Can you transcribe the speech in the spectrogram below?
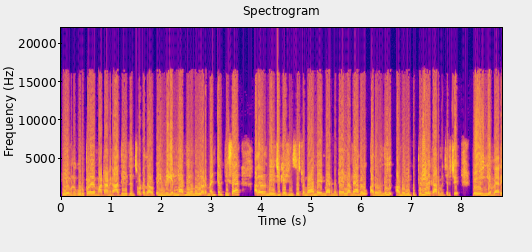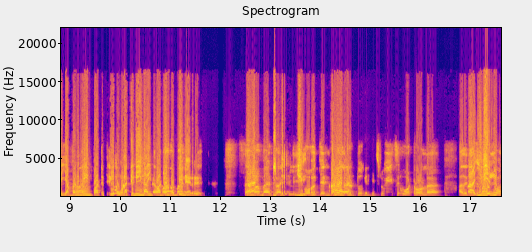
இல்ல இவனுக்கு உருப்படவே மாட்டானுங்க அது இதுன்னு சொல்றதாகட்டும் இவனுக்கு எல்லாருமே இவங்களோட மென்டல் பீஸ அதாவது இந்த எஜுகேஷன் சிஸ்டமோ அந்த என்வாயர்மெண்டோ எல்லாமே அதை அதை வந்து அவங்களுக்கு புரிய வைக்க ஆரம்பிச்சிருச்சு. டேய் இங்க வேற எவனுமே இம்பார்ட்டன்ட் இல்ல உனக்கு நீதான் இம்பார்ட்டன்ட் அப்படின்னு. செம இது- ஆக்சுவலி இப்போ ஜென்ரலா. எல்லாரும் கிட்ஸ் டூ கிட்ஸ் ஓட்டுறோம்ல. அது இது எல்லாமே.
